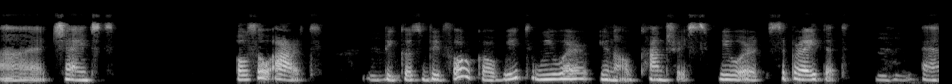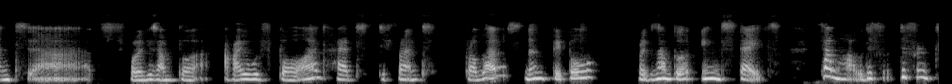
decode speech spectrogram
uh, changed also art. Mm-hmm. Because before COVID, we were, you know, countries. We were separated. Mm-hmm. And, uh, for example, I with Poland had different problems than people, for example, in States. Somehow diff- different,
